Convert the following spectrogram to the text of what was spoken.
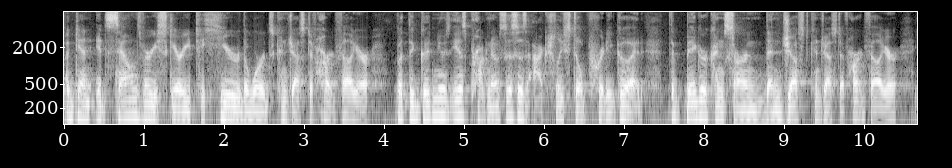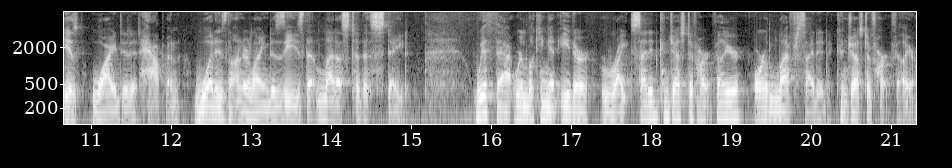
Again, it sounds very scary to hear the words congestive heart failure, but the good news is prognosis is actually still pretty good. The bigger concern than just congestive heart failure is why did it happen? What is the underlying disease that led us to this state? With that, we're looking at either right sided congestive heart failure or left sided congestive heart failure.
